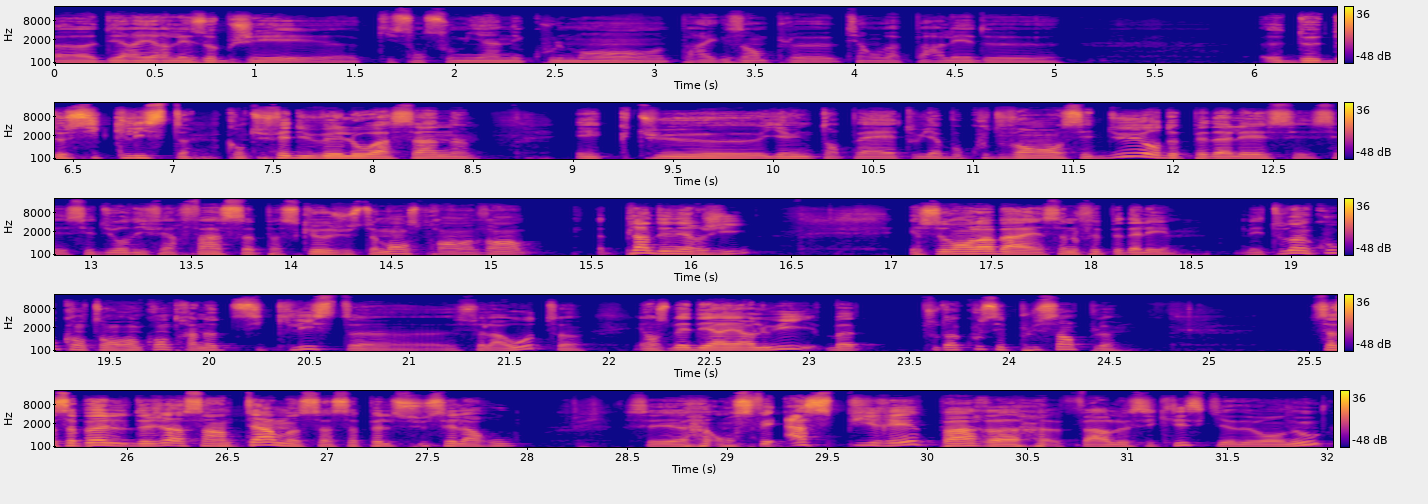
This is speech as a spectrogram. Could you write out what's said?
euh, derrière les objets qui sont soumis à un écoulement. Par exemple, tiens, on va parler de, de, cyclistes. Quand tu fais du vélo, Hassan, et que tu, il y a une tempête ou il y a beaucoup de vent, c'est dur de pédaler, c'est dur d'y faire face parce que justement, on se prend un vent plein d'énergie. Et ce vent-là, bah, ça nous fait pédaler. Mais tout d'un coup, quand on rencontre un autre cycliste euh, sur la route et on se met derrière lui, bah, tout d'un coup, c'est plus simple. Ça s'appelle, déjà, c'est un terme, ça s'appelle sucer la roue. Euh, on se fait aspirer par, euh, par le cycliste qui est devant nous.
